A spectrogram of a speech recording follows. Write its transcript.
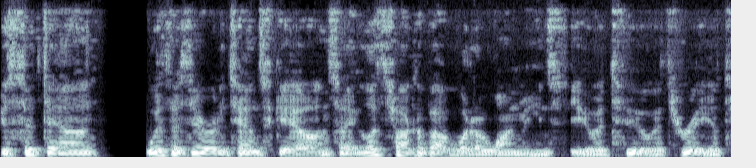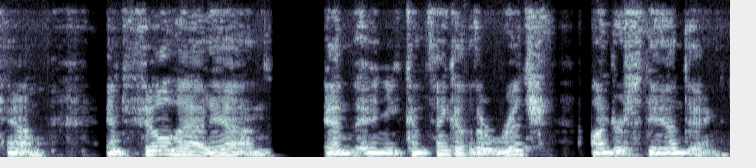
You sit down with a zero to 10 scale and say, let's talk about what a one means to you, a two, a three, a 10, and fill that in. And, and you can think of the rich understanding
